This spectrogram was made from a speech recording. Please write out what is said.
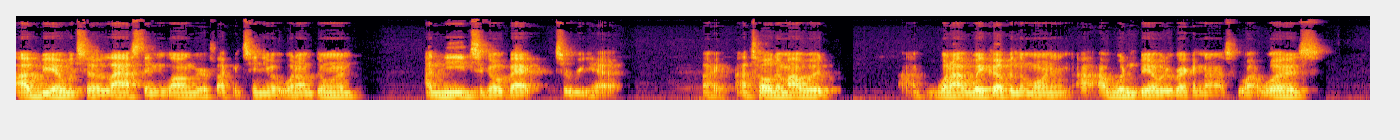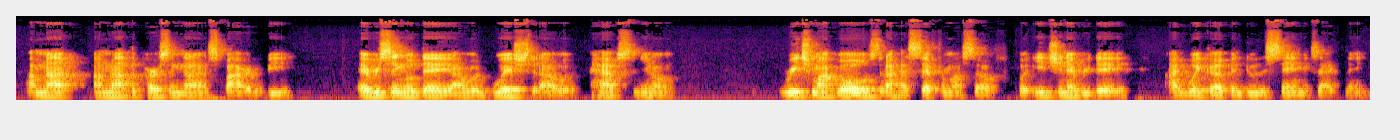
I'd be able to last any longer if I continue at what I'm doing. I need to go back to rehab. Like I told him I would, I, when I wake up in the morning, I, I wouldn't be able to recognize who I was. I'm not, I'm not the person that I aspire to be every single day I would wish that I would have, you know, reach my goals that I had set for myself. But each and every day I'd wake up and do the same exact thing,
